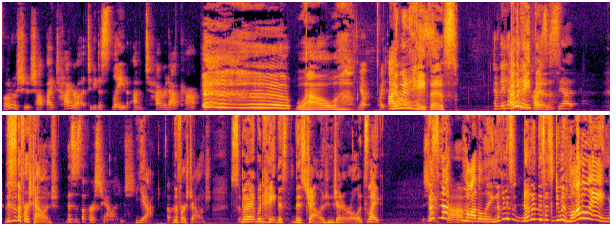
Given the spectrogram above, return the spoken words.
photo shoot shot by Tyra to be displayed on Tyra.com. wow. Yep, quite the I would hate this. Have they had I would any hate prizes this. yet? This is the first challenge. This is the first challenge. Yeah, Okay. the first challenge. So, but I would hate this this challenge in general. It's like It's that's not dumb. modeling. Nothing is. None of this has to do with modeling.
